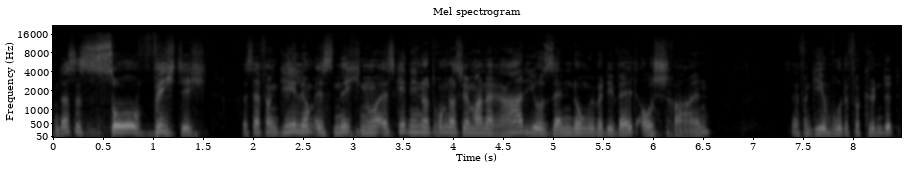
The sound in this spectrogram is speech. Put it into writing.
Und das ist so wichtig. Das Evangelium ist nicht nur, es geht nicht nur darum, dass wir mal eine Radiosendung über die Welt ausstrahlen. Das Evangelium wurde verkündet.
